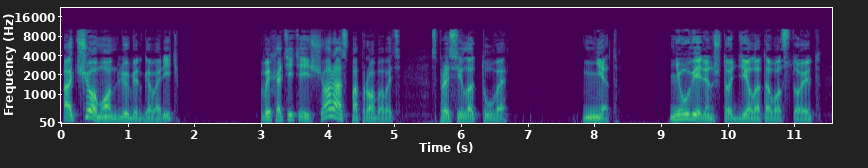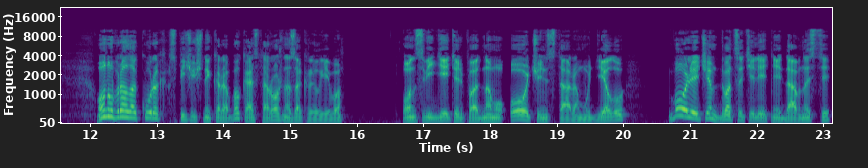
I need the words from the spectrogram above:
О чем он любит говорить?» «Вы хотите еще раз попробовать?» — спросила Туве. «Нет. Не уверен, что дело того стоит». Он убрал окурок в спичечный коробок и осторожно закрыл его. Он свидетель по одному очень старому делу, более чем двадцатилетней давности.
